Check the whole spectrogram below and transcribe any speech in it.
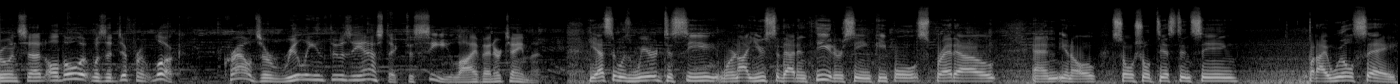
Frewin said, although it was a different look, crowds are really enthusiastic to see live entertainment. Yes, it was weird to see, we're not used to that in theater, seeing people spread out and, you know, social distancing. But I will say,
